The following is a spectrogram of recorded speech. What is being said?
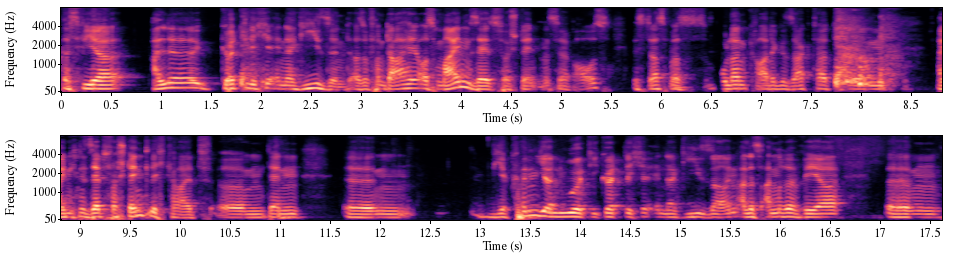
Dass wir alle göttliche Energie sind. Also von daher aus meinem Selbstverständnis heraus ist das, was Roland gerade gesagt hat, ähm, eigentlich eine Selbstverständlichkeit. Ähm, denn ähm, wir können ja nur die göttliche Energie sein. Alles andere wäre ähm,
